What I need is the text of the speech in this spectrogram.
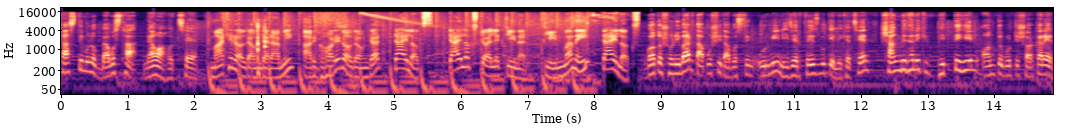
শাস্তিমূলক ব্যবস্থা নেওয়া হচ্ছে। মাঠের অলরাউন্ডার আমি আর ঘরের all rounder Tylox Tylox toilet cleaner clean মানেই টাইলক্স গত শনিবার তাপসী তাবস্তিম উর্মি নিজের ফেসবুকে লিখেছেন, সাংবিধানিক ভিত্তিহীন অন্তর্বর্তী সরকারের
